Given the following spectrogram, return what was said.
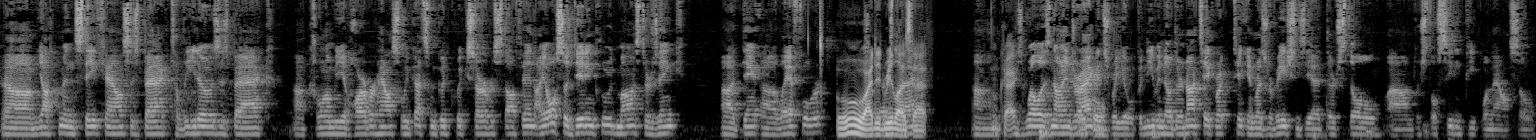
Um, Yachtsman Steakhouse is back. Toledo's is back. Uh, Columbia Harbor House. So we've got some good quick service stuff in. I also did include Monsters Inc. Uh, Dan, uh, Laugh Floor. Ooh, I didn't realize back. that. Um, Okay. As well as Nine Dragons cool. reopened, even though they're not take, taking reservations yet, they're still um, they're still seating people now. So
